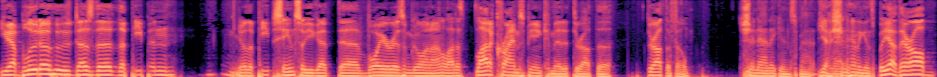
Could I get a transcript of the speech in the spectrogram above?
You have Bluto who does the the peeping, you know, the peep scene. So you got uh, voyeurism going on. A lot of a lot of crimes being committed throughout the throughout the film. Shenanigans, Matt. Yeah, shenanigans. But yeah, they're all.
